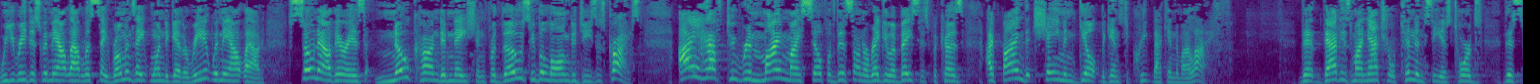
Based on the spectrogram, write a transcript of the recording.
Will you read this with me out loud? Let's say Romans 8 1 together. Read it with me out loud. So now there is no condemnation for those who belong to Jesus Christ. I have to remind myself of this on a regular basis because I find that shame and guilt begins to creep back into my life. That that is my natural tendency is towards this,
